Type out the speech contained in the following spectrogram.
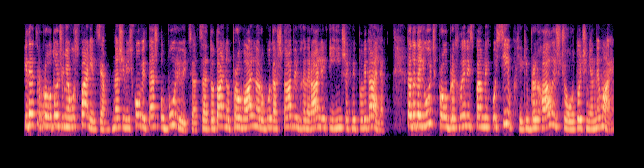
Йдеться про оточення в Успанівці. Наші військові теж обурюються. Це тотально провальна робота штабів, генералів і інших відповідальних. Та додають про брехливість певних осіб, які брехали, що оточення немає.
